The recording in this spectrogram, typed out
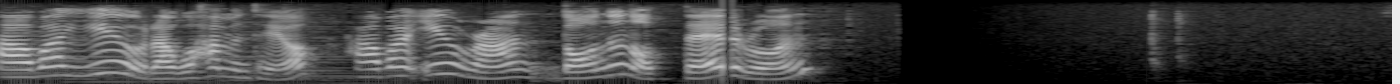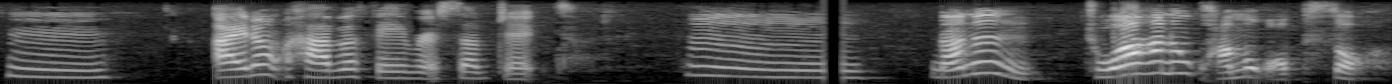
how about you? 라고 하면 돼요. How about you, Ron? 너는 어때, 론? Hmm, I don't have a favorite subject. 음, 나는 좋아하는 과목 없어.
